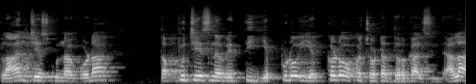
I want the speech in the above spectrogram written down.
ప్లాన్ చేసుకున్నా కూడా తప్పు చేసిన వ్యక్తి ఎప్పుడో ఎక్కడో ఒక చోట దొరకాల్సింది. అలా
